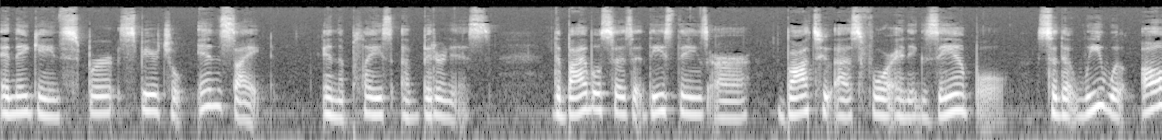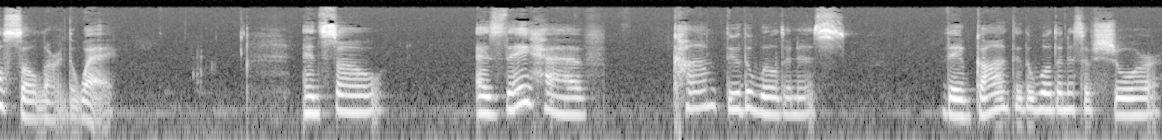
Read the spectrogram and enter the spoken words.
And they gain spir- spiritual insight in the place of bitterness. The Bible says that these things are brought to us for an example so that we will also learn the way. And so, as they have come through the wilderness. They've gone through the wilderness of Shur.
